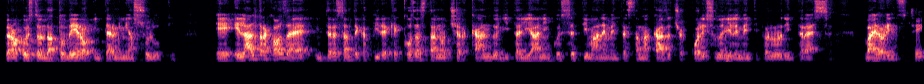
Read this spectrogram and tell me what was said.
però questo è un dato vero in termini assoluti. E, e, l'altra cosa è interessante capire che cosa stanno cercando gli italiani in queste settimane mentre stanno a casa, cioè quali sono gli elementi per loro di interesse. Vai Lorenzo. Sì.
